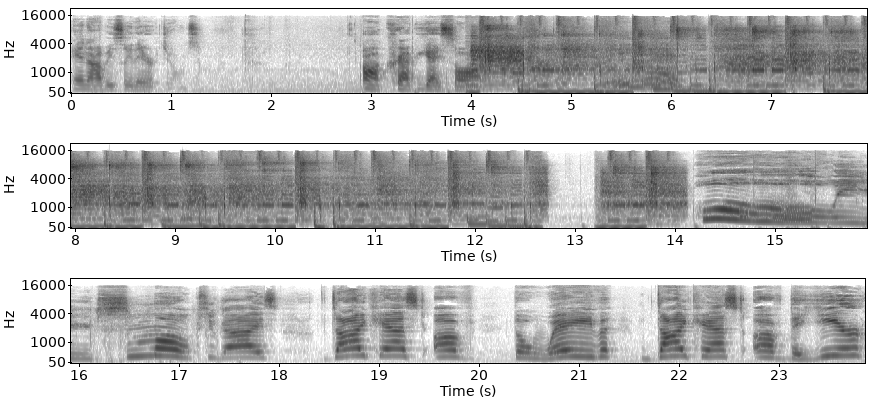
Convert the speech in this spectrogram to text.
And obviously the Erik Jones. Oh crap, you guys saw you guys. Diecast of the wave. Diecast of the year.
